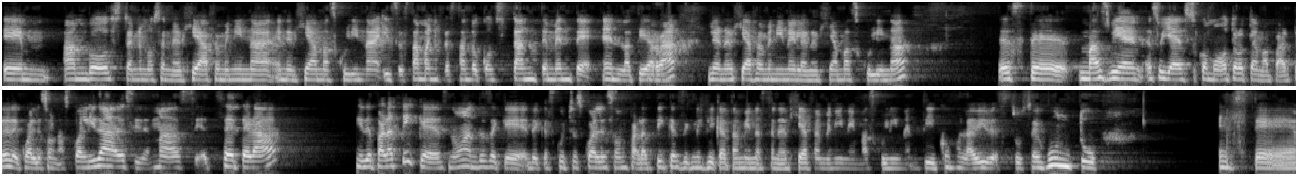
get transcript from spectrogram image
Em, ambos tenemos energía femenina, energía masculina y se está manifestando constantemente en la Tierra, la energía femenina y la energía masculina. Este, más bien, eso ya es como otro tema aparte de cuáles son las cualidades y demás, etcétera y de para ti qué es, ¿no? Antes de que, de que escuches cuáles son para ti, qué significa también esta energía femenina y masculina en ti, cómo la vives tú, según tú. Este,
